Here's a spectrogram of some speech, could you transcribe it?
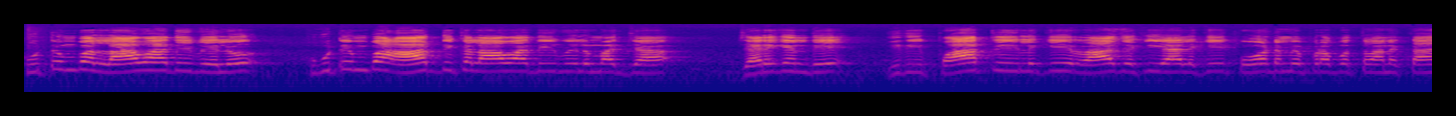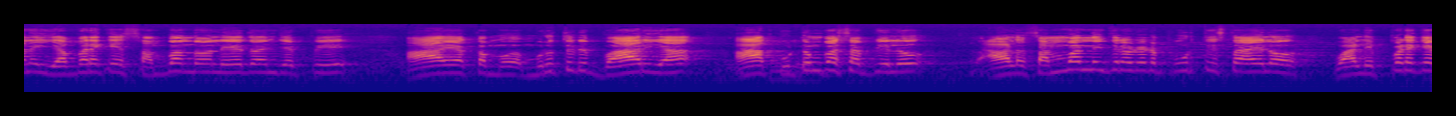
కుటుంబ లావాదేవీలు కుటుంబ ఆర్థిక లావాదేవీల మధ్య జరిగింది. ఇది పార్టీలకి రాజకీయాలకి కూటమి ప్రభుత్వానికి కానీ ఎవరికీ సంబంధం లేదు అని చెప్పి ఆ యొక్క మృతుడి భార్య ఆ కుటుంబ సభ్యులు వాళ్ళకి సంబంధించినటువంటి పూర్తి స్థాయిలో వాళ్ళు ఇప్పటికే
